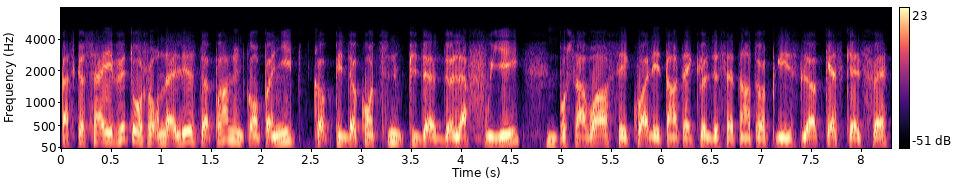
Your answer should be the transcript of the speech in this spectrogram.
Parce que ça évite aux journalistes de prendre une compagnie puis de continuer puis de, la fouiller hmm. pour savoir c'est quoi les tentacules de cette entreprise-là, qu'est-ce qu'elle fait,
